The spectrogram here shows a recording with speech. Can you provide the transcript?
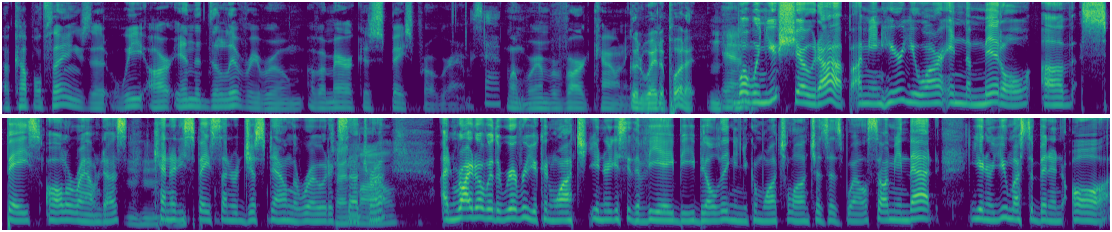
a couple things that we are in the delivery room of America's space program Exactly. when we're in Brevard County. Good way to put it. Mm-hmm. And Well, when you showed up, I mean, here you are in the middle of space all around us. Mm-hmm. Kennedy Space Center just down the road, 10 etc. miles. And right over the river, you can watch. You know, you see the VAB building, and you can watch launches as well. So, I mean, that you know, you must have been in awe.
